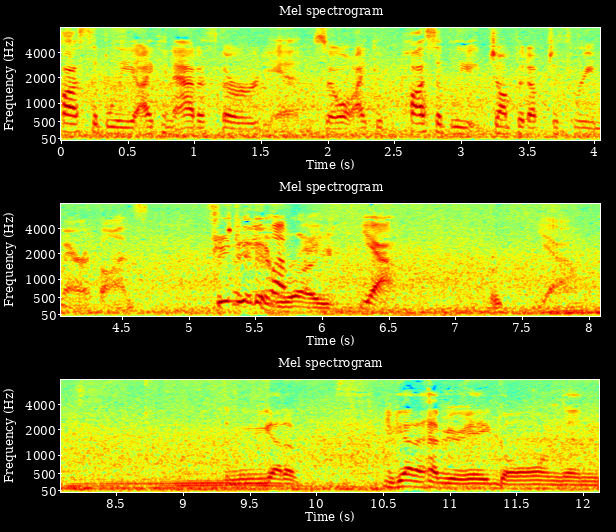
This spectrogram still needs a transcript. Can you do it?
possibly I can add a third in, so I could possibly jump it up to three marathons. if you did it right, Yeah, yeah, you gotta you gotta have your A goal, and then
